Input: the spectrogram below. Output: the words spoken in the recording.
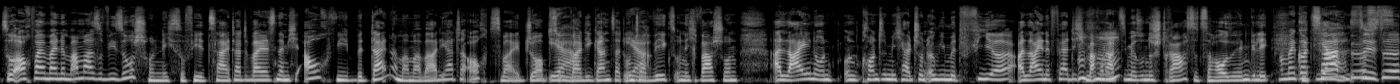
So auch weil meine Mama sowieso schon nicht so viel Zeit hatte, weil es nämlich auch wie mit deiner Mama war. Die hatte auch zwei Jobs Ja. und war die ganze Zeit Ja. unterwegs und ich war schon alleine und, und konnte mich halt schon irgendwie mit vier alleine fertig machen. Hat sie mir so eine Straße zu Hause hingelegt. Mhm. Oh mein Gott, Die ja, Zahnbürste,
